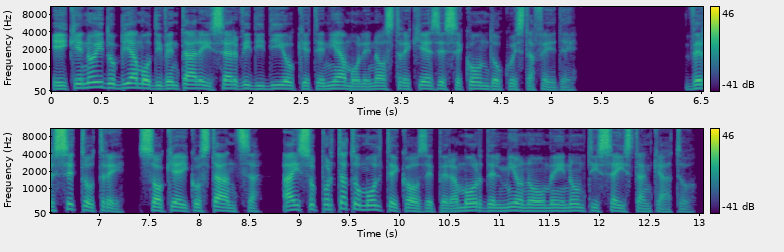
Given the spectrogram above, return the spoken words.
e che noi dobbiamo diventare i servi di Dio che teniamo le nostre chiese secondo questa fede. Versetto 3. So che hai costanza, hai sopportato molte cose per amor del mio nome e non ti sei stancato.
